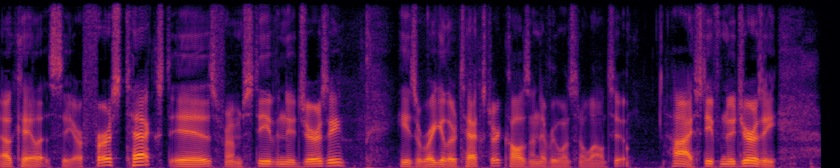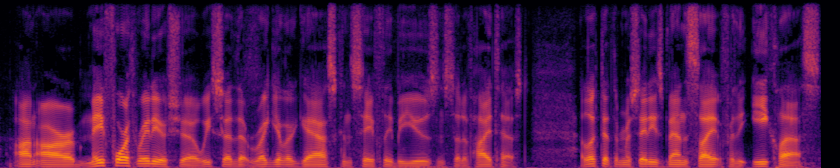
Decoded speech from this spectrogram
Okay, let's see. Our first text is from Steve in New Jersey. He's a regular texter, calls in every once in a while too. Hi, Steve from New Jersey. On our May 4th radio show, we said that regular gas can safely be used instead of high test. I looked at the Mercedes Benz site for the E Class.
